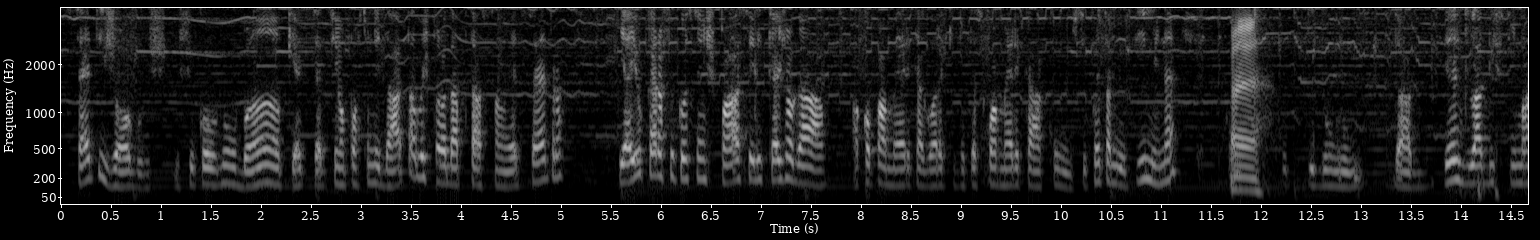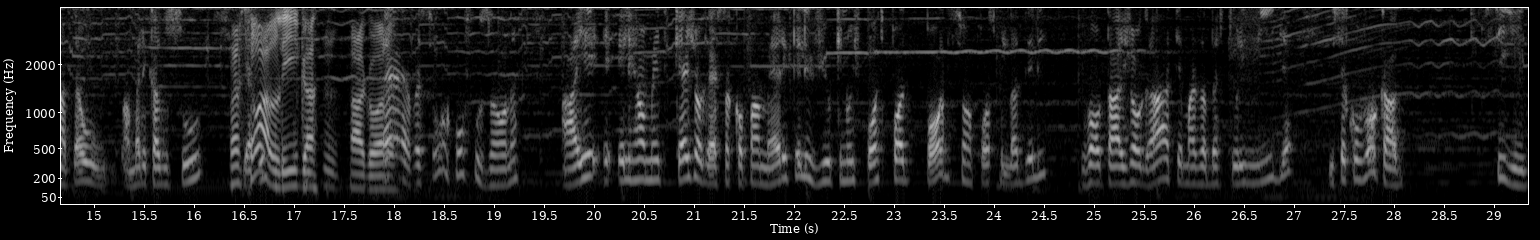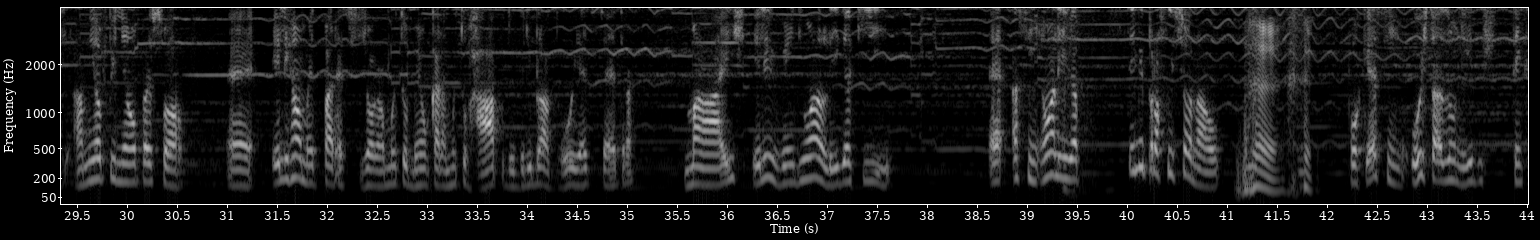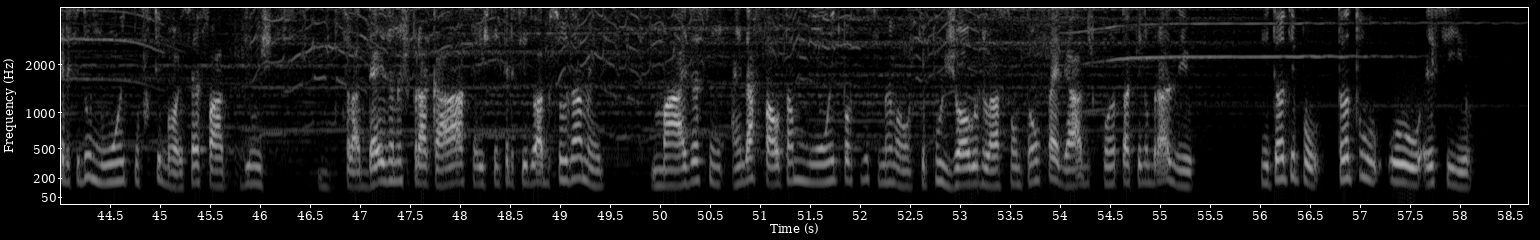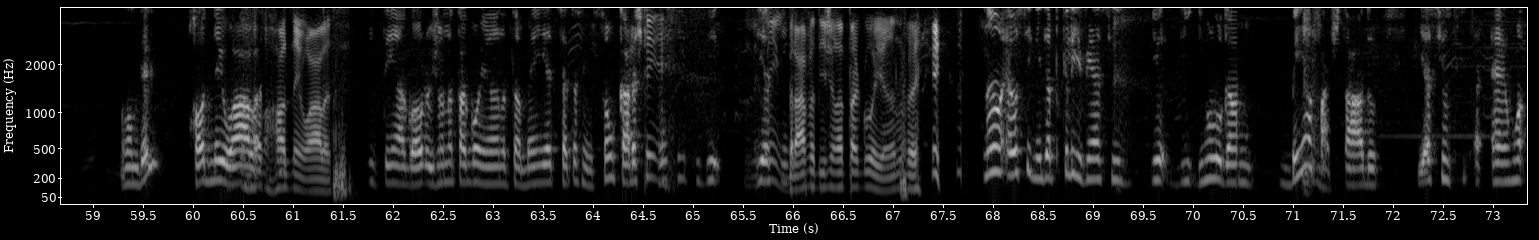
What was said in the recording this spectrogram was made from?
sete jogos e ficou no banco, etc, sem oportunidade, talvez por adaptação e etc. E aí o cara ficou sem espaço, ele quer jogar a Copa América agora que vai essa Copa América com 50 mil times, né? É. Do, da, desde lá de cima até o América do Sul. Vai ser aí- uma liga agora. É, vai ser uma confusão, né? Aí ele realmente quer jogar essa Copa América, ele viu que no esporte pode, pode ser uma possibilidade dele voltar a jogar, ter mais abertura em mídia e ser convocado. Seguinte, a minha opinião, pessoal, é, ele realmente parece jogar muito bem, um cara muito rápido, driblador e etc. Mas ele vem de uma liga que é assim, é uma liga semi-profissional. Porque, assim, os Estados Unidos têm crescido muito no futebol, isso é fato. De uns, sei lá, 10 anos pra cá, assim, eles têm crescido absurdamente. Mas, assim, ainda falta muito pra vocês assim, meu irmão. Tipo, os jogos lá são tão pegados quanto aqui no Brasil. Então, tipo, tanto o, esse. O nome dele? Rodney Wallace. Rodney Wallace. E tem agora o Jonathan Goiano também, e etc. Assim, são caras que. Tem- vêm de- Nem E assim- lembrava de Jonathan Goiano, velho. Não, é o seguinte, é porque eles vêm assim de, de- de um lugar bem afastado e assim é uma,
